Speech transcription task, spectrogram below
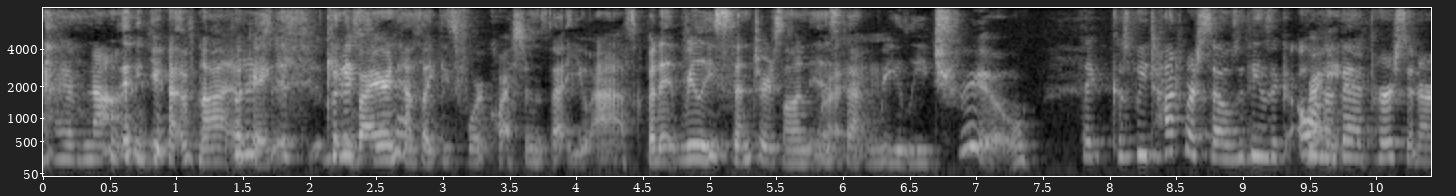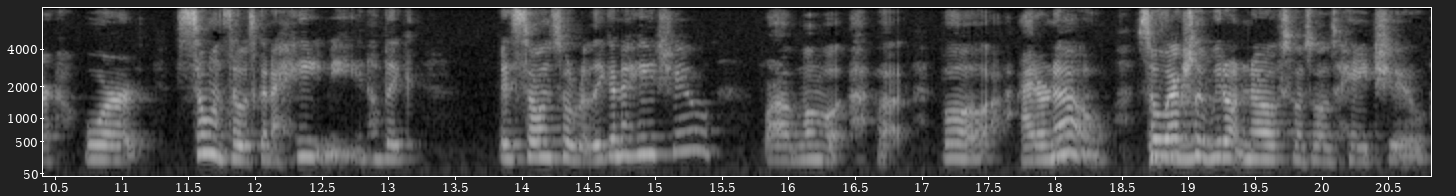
I have not. you have not. But okay. It's, it's, Katie Byron has like these four questions that you ask, but it really centers on is right. that really true? Like, because we talk to ourselves with things like, "Oh, right. I'm a bad person," or "or so and so is going to hate me," and I'm like, "Is so and so really going to hate you?" Well, well, I don't know. So mm-hmm. actually, we don't know if someone else hates you.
